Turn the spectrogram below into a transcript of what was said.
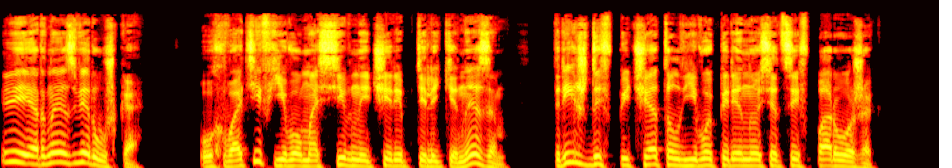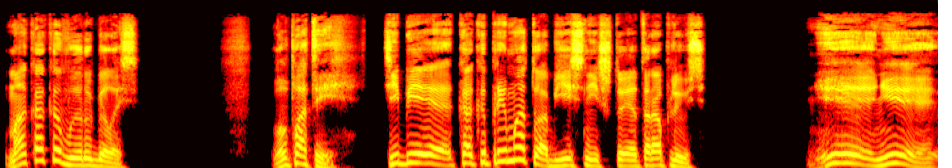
Верная зверушка. Ухватив его массивный череп телекинезом, трижды впечатал его переносицей в порожек. Макака вырубилась. «Лопатый, тебе, как и примату, объяснить, что я тороплюсь?» «Не, не,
